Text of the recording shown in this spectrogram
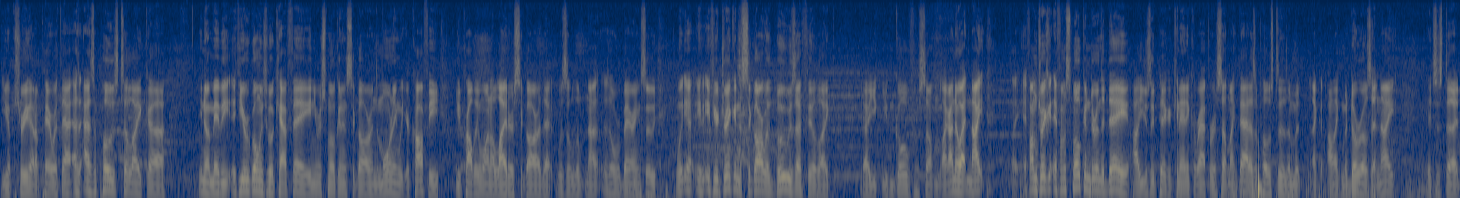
You, I'm sure you got to pair with that, as, as opposed to like. Uh, you know, maybe if you were going to a cafe and you were smoking a cigar in the morning with your coffee, you'd probably want a lighter cigar that was a little not as overbearing. So, if, if you're drinking a cigar with booze, I feel like yeah, you, you can go for something like I know at night like if I'm drinking, if I'm smoking during the day, I usually pick a Connecticut wrapper or something like that, as opposed to the like I like Maduros at night. Mm-hmm. It's just that,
